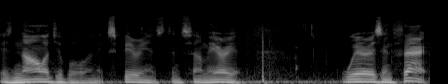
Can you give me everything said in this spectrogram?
is knowledgeable and experienced in some area. Whereas, in fact,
